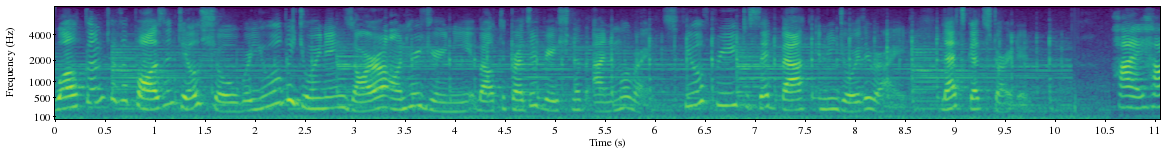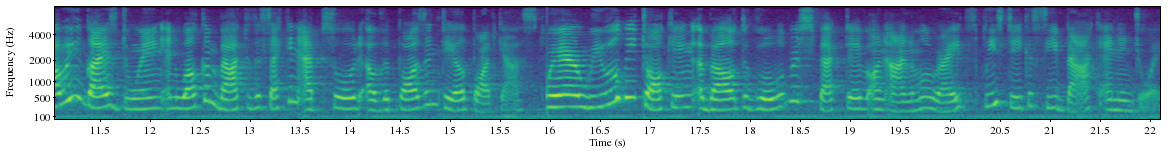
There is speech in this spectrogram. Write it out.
Welcome to the Paws and Tails show, where you will be joining Zara on her journey about the preservation of animal rights. Feel free to sit back and enjoy the ride. Let's get started. Hi, how are you guys doing? And welcome back to the second episode of the Paws and Tail podcast, where we will be talking about the global perspective on animal rights. Please take a seat back and enjoy.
